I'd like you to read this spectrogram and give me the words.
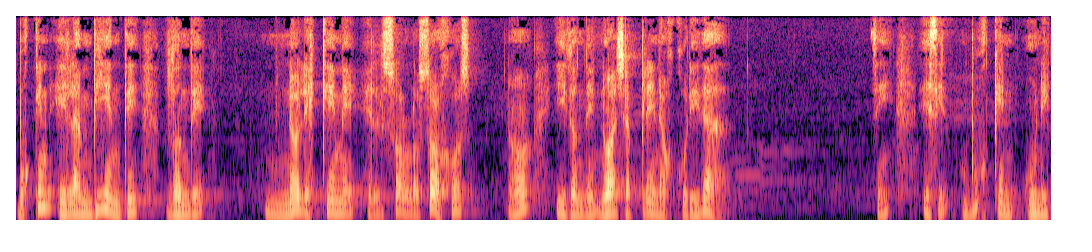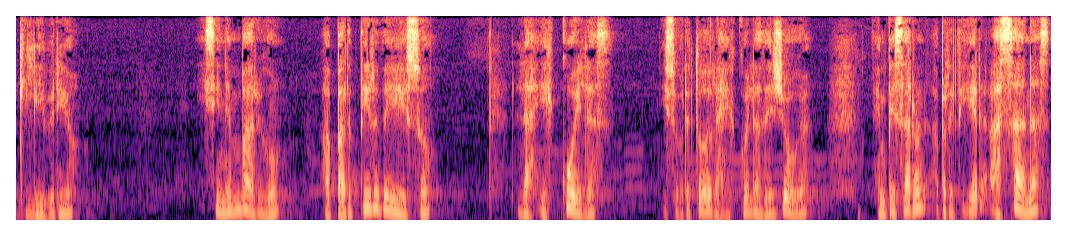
Busquen el ambiente donde no les queme el sol los ojos ¿no? y donde no haya plena oscuridad. Es decir, busquen un equilibrio y sin embargo, a partir de eso, las escuelas, y sobre todo las escuelas de yoga, empezaron a practicar asanas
